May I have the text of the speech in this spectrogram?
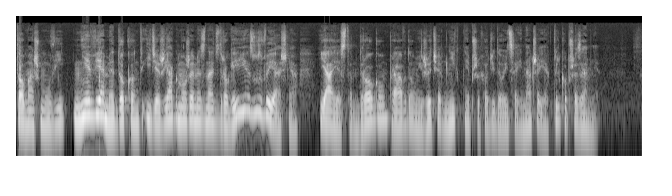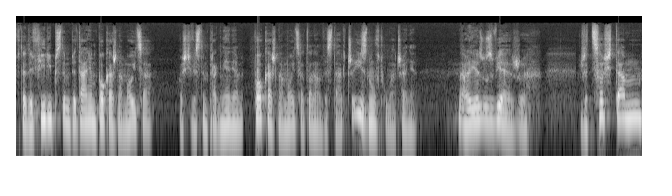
Tomasz mówi: Nie wiemy, dokąd idziesz, jak możemy znać drogę. I Jezus wyjaśnia: Ja jestem drogą, prawdą i życiem. Nikt nie przychodzi do Ojca inaczej, jak tylko przeze mnie. Wtedy Filip z tym pytaniem: Pokaż nam Ojca, właściwie z tym pragnieniem: Pokaż nam Ojca, to nam wystarczy. I znów tłumaczenie. Ale Jezus wie, że, że coś tam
